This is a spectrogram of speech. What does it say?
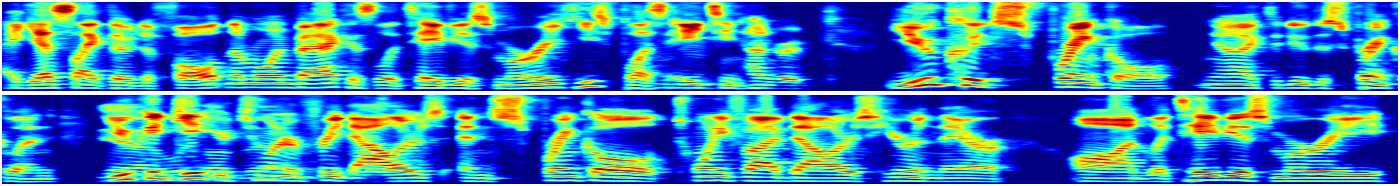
I guess like their default number one back is Latavius Murray. He's plus 1800. Mm-hmm. You could sprinkle, you know, I like to do the sprinkling. Yeah, you could get your 200 that. free dollars and sprinkle $25 here and there on Latavius Murray,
